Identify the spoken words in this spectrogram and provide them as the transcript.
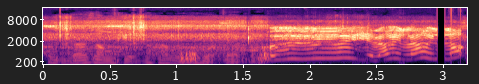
ผมได้สองเกมนะครับผมหัวแตกเฮ้ยเฮ้ยเฮ้ยเห็นแล้วเห็นแล้วเห็นแล้ว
